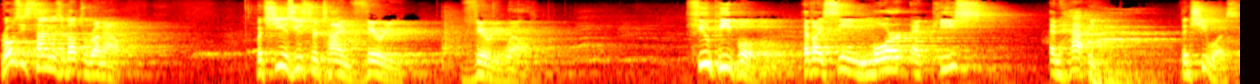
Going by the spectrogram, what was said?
Rosie's time is about to run out. But she has used her time very, very well. Few people have I seen more at peace and happy than she was.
